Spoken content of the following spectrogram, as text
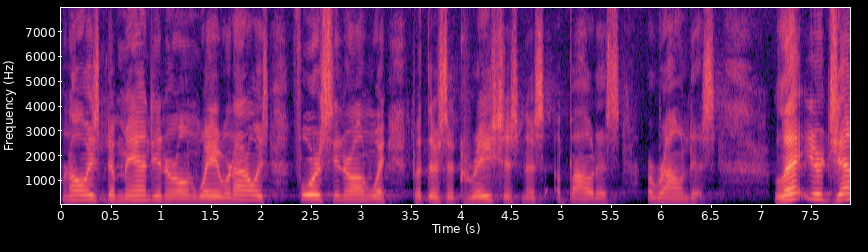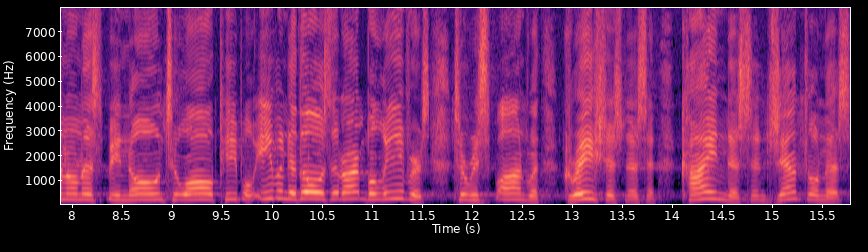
We're not always demanding our own way. We're not always forcing our own way, but there's a graciousness about us, around us. Let your gentleness be known to all people, even to those that aren't believers, to respond with graciousness and kindness and gentleness.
